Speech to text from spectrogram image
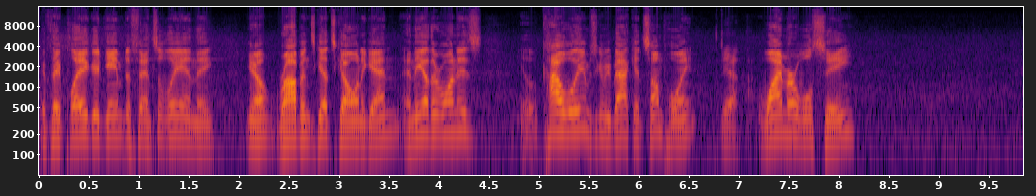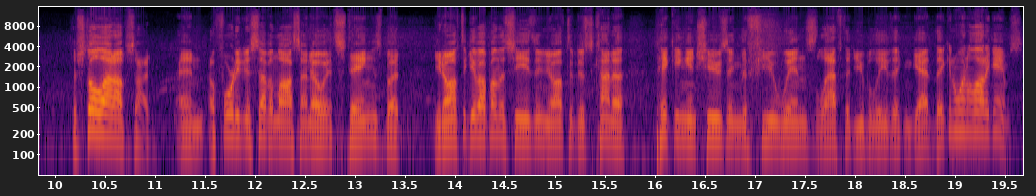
if they play a good game defensively and they, you know, Robbins gets going again. And the other one is, you know, Kyle Williams is going to be back at some point. Yeah. Weimer, we'll see. There's still a lot of upside, and a 40 to seven loss. I know it stings, but you don't have to give up on the season. You don't have to just kind of picking and choosing the few wins left that you believe they can get. They can win a lot of games.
